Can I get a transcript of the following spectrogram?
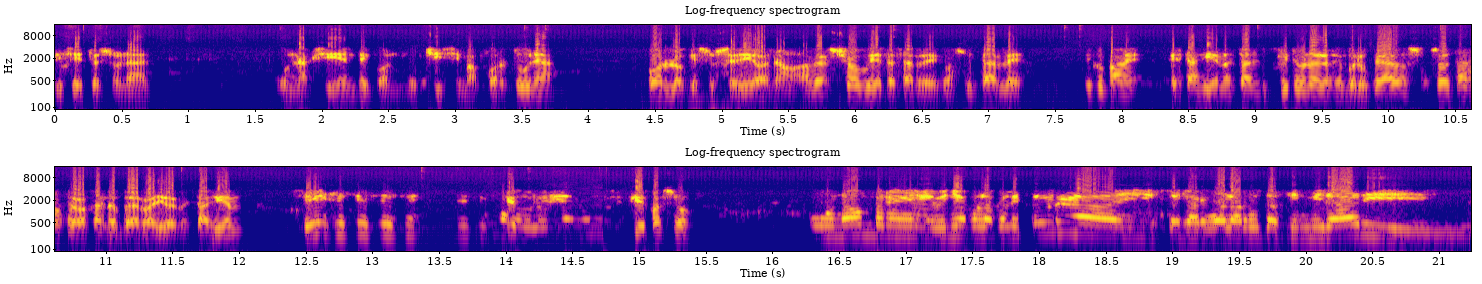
dice esto es una un accidente con muchísima fortuna por lo que sucedió, ¿no? A ver, yo voy a tratar de consultarle. Discúlpame, ¿estás bien? ¿No estás, ¿Fuiste uno de los involucrados? Nosotros estamos trabajando para Radio M. ¿Estás bien? Sí, sí, sí, sí, sí. ¿Qué, ¿Qué pasó? Un hombre venía por la colectora y se largó a la ruta sin mirar y...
